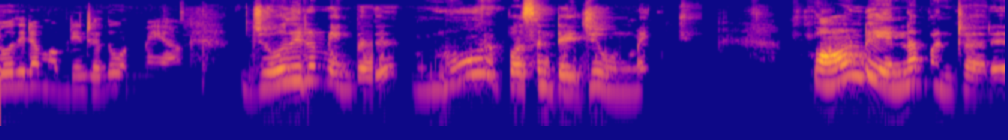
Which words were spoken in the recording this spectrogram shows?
ஜோதிடம் அப்படின்றது உண்மையா? ஜோதிடம் என்பது நூறு பர்சன்டேஜ் உண்மை. பாண்டு என்ன பண்றாரு?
